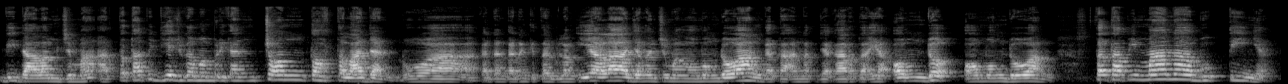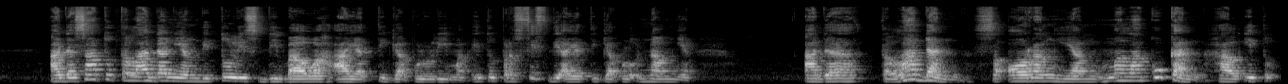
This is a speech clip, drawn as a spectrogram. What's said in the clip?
di dalam jemaat, tetapi dia juga memberikan contoh teladan. Wah, kadang-kadang kita bilang, iyalah jangan cuma ngomong doang, kata anak Jakarta. Ya, omdo, omong doang. Tetapi mana buktinya? Ada satu teladan yang ditulis di bawah ayat 35. Itu persis di ayat 36-nya. Ada teladan seorang yang melakukan hal itu.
